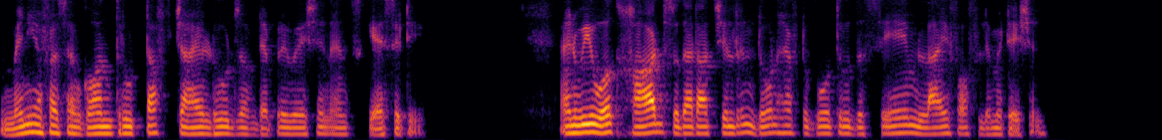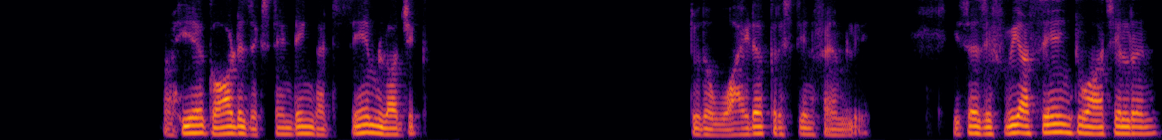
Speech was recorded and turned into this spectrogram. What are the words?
Many of us have gone through tough childhoods of deprivation and scarcity. And we work hard so that our children don't have to go through the same life of limitation. Now, here God is extending that same logic to the wider Christian family. He says, if we are saying to our children,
